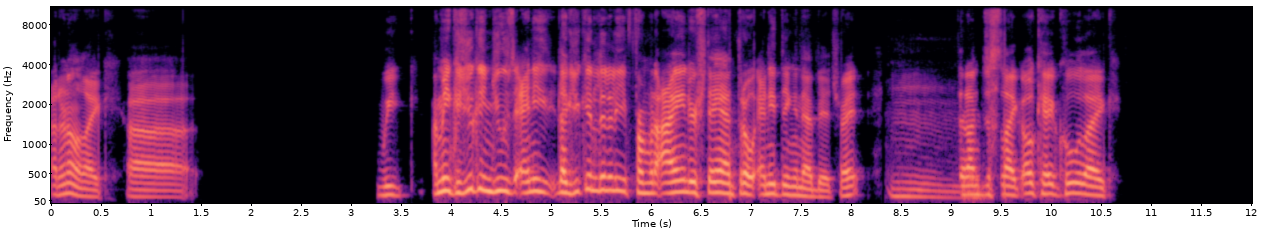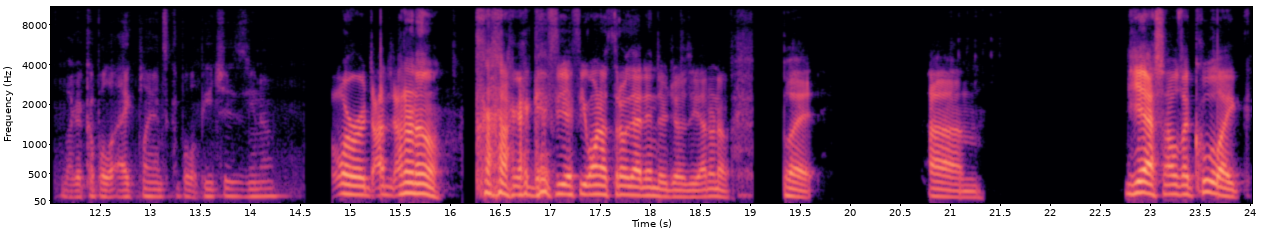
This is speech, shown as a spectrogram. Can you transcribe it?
I don't know, like, uh, we, I mean, because you can use any, like, you can literally, from what I understand, throw anything in that bitch, right? Mm, That I'm just like, okay, cool, like, like a couple of eggplants, a couple of peaches, you know. or I, I don't know. I guess if you, if you want to throw that in there, Josie, I don't know, but um, yeah. So I was like, cool. Like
